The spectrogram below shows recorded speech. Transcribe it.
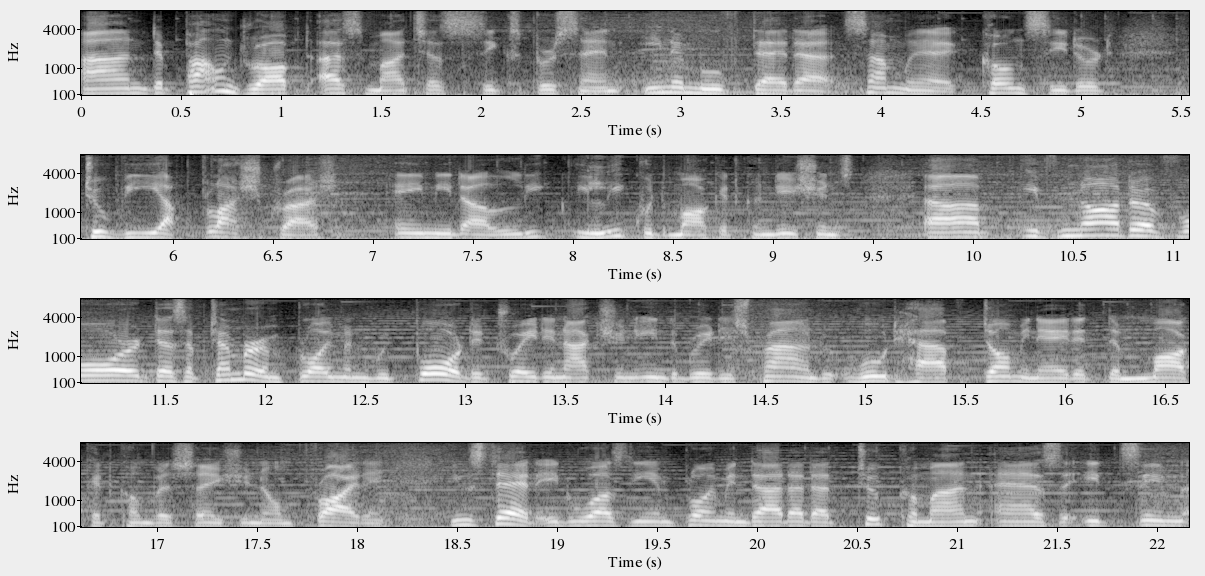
and the pound dropped as much as 6% in a move that uh, some uh, considered to be a flash crash amid illiquid market conditions. Uh, if not uh, for the September employment report, the trading action in the British pound would have dominated the market conversation on Friday. Instead, it was the employment data that took command as it seemed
